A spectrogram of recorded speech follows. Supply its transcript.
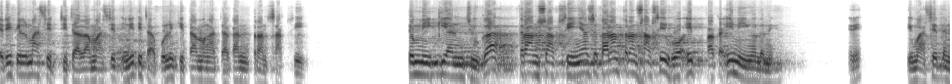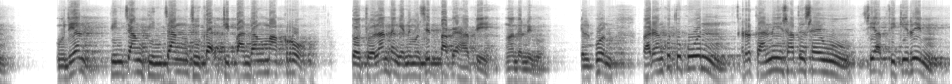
Jadi film masjid di dalam masjid ini tidak boleh kita mengadakan transaksi. Demikian juga transaksinya sekarang transaksi goib pakai ini nih. ini di masjid ini. Kemudian bincang-bincang juga dipandang makro dodolan tenggene masjid pakai HP ngoten niku. Telepon barangku tukun regane satu sewu siap dikirim.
